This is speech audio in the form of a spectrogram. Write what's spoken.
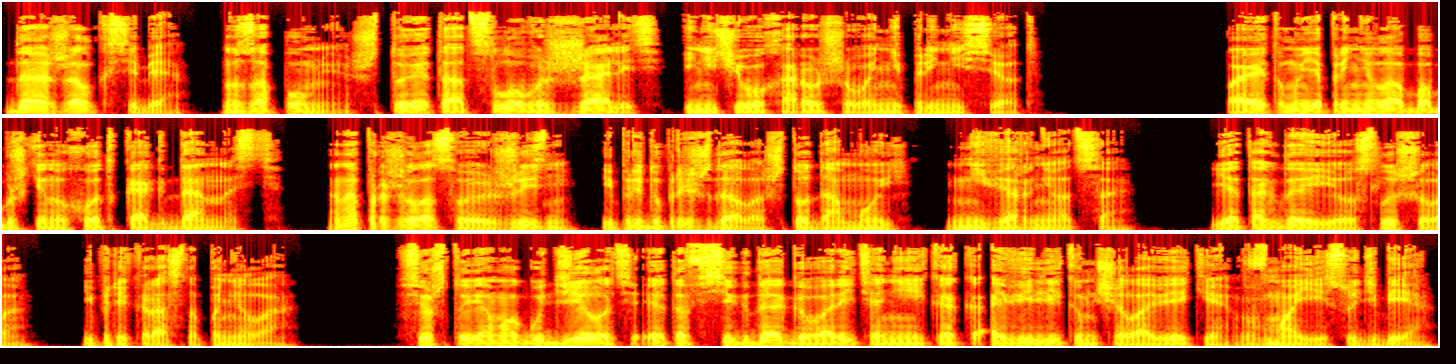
Да, жалко себя, но запомни, что это от слова «жалить» и ничего хорошего не принесет. Поэтому я приняла бабушкин уход как данность. Она прожила свою жизнь и предупреждала, что домой не вернется. Я тогда ее услышала и прекрасно поняла. Все, что я могу делать, это всегда говорить о ней как о великом человеке в моей судьбе.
